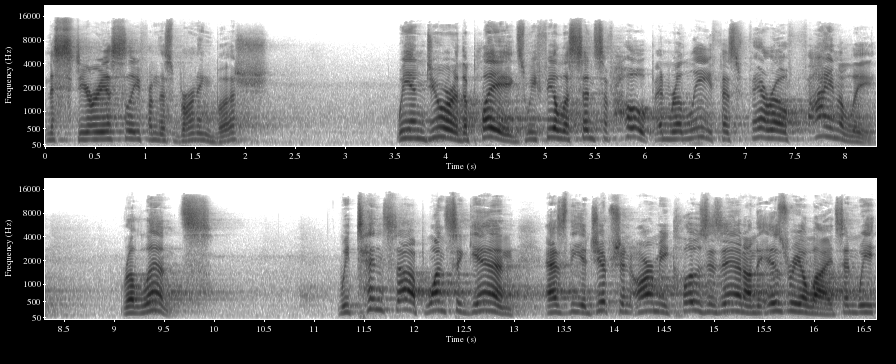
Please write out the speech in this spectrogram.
mysteriously from this burning bush. We endure the plagues. We feel a sense of hope and relief as Pharaoh finally relents we tense up once again as the Egyptian army closes in on the Israelites, and we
